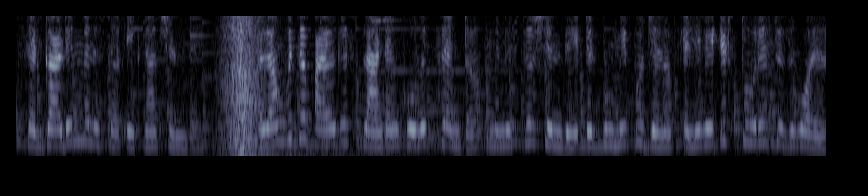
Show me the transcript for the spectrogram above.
said Guardian Minister Eknath Shinde. Along with the biogas plant and COVID center, Minister Shinde did Bhumi Pujan of elevated storage reservoir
